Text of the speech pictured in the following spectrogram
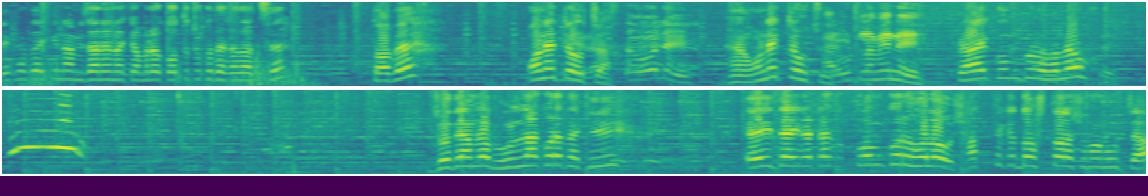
দেখা যায় কিনা আমি জানি না ক্যামেরা কতটুকু দেখা যাচ্ছে। তবে অনেকটা উঁচা। হ্যাঁ অনেকটা উঁচু। উঠলাম এনে প্রায় কম করে হলেও। যদি আমরা ভুল না করে থাকি এই জায়গাটা কম করে হলেও সাত থেকে দশ তলা সমান উঁচা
